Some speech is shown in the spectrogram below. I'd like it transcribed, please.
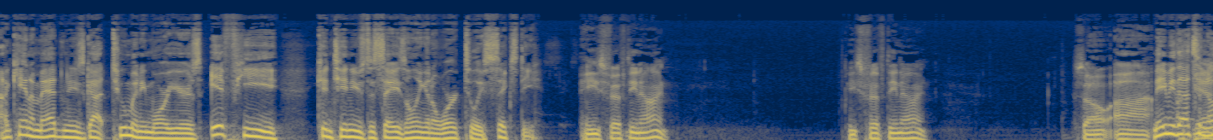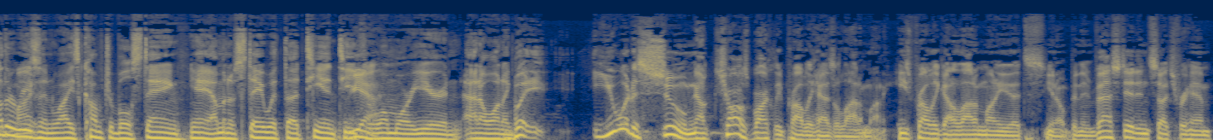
I can't imagine he's got too many more years if he continues to say he's only going to work till he's 60. He's 59. He's 59. So uh, Maybe that's again, another my- reason why he's comfortable staying. Yeah, I'm going to stay with uh, TNT Yeah. for one more year and I don't want to But you would assume now Charles Barkley probably has a lot of money. He's probably got a lot of money that's you know been invested and such for him.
